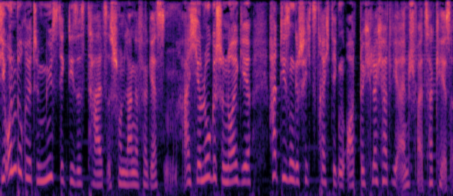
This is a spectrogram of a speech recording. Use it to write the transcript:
Die unberührte Mystik dieses Tals ist schon lange vergessen. Archäologische Neugier hat diesen geschichtsträchtigen Ort durchlöchert wie einen Schweizer Käse.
